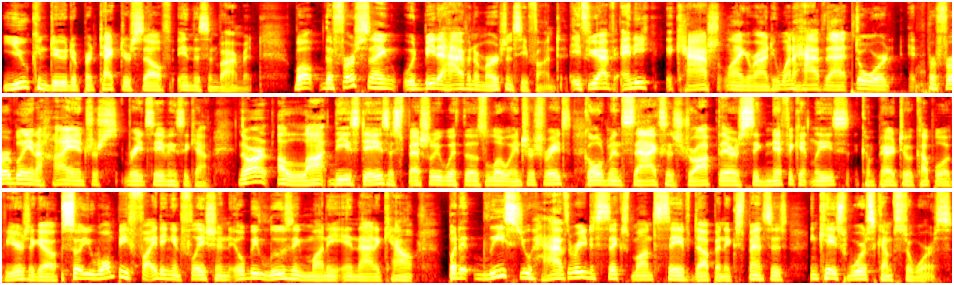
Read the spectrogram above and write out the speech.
you can do to protect yourself in this environment? Well, the first thing would be to have an emergency fund. If you have any cash lying around, you want to have that stored, preferably in a high interest rate savings account. There aren't a lot these days, especially with those low interest rates. Goldman Sachs has dropped theirs significantly compared to a couple of years ago. So you won't be fighting inflation, you'll be losing money in that account. But at least you have three to six months saved up in expenses in case worse comes to worse.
